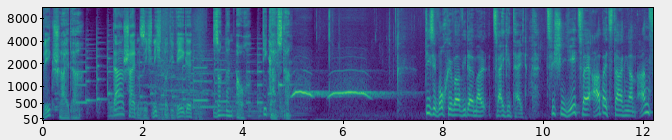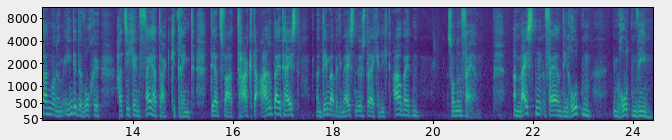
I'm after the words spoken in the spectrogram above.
Wegscheider. Da scheiden sich nicht nur die Wege, sondern auch die Geister. Diese Woche war wieder einmal zweigeteilt. Zwischen je zwei Arbeitstagen am Anfang und am Ende der Woche hat sich ein Feiertag gedrängt, der zwar Tag der Arbeit heißt, an dem aber die meisten Österreicher nicht arbeiten, sondern feiern. Am meisten feiern die Roten im roten Wien,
